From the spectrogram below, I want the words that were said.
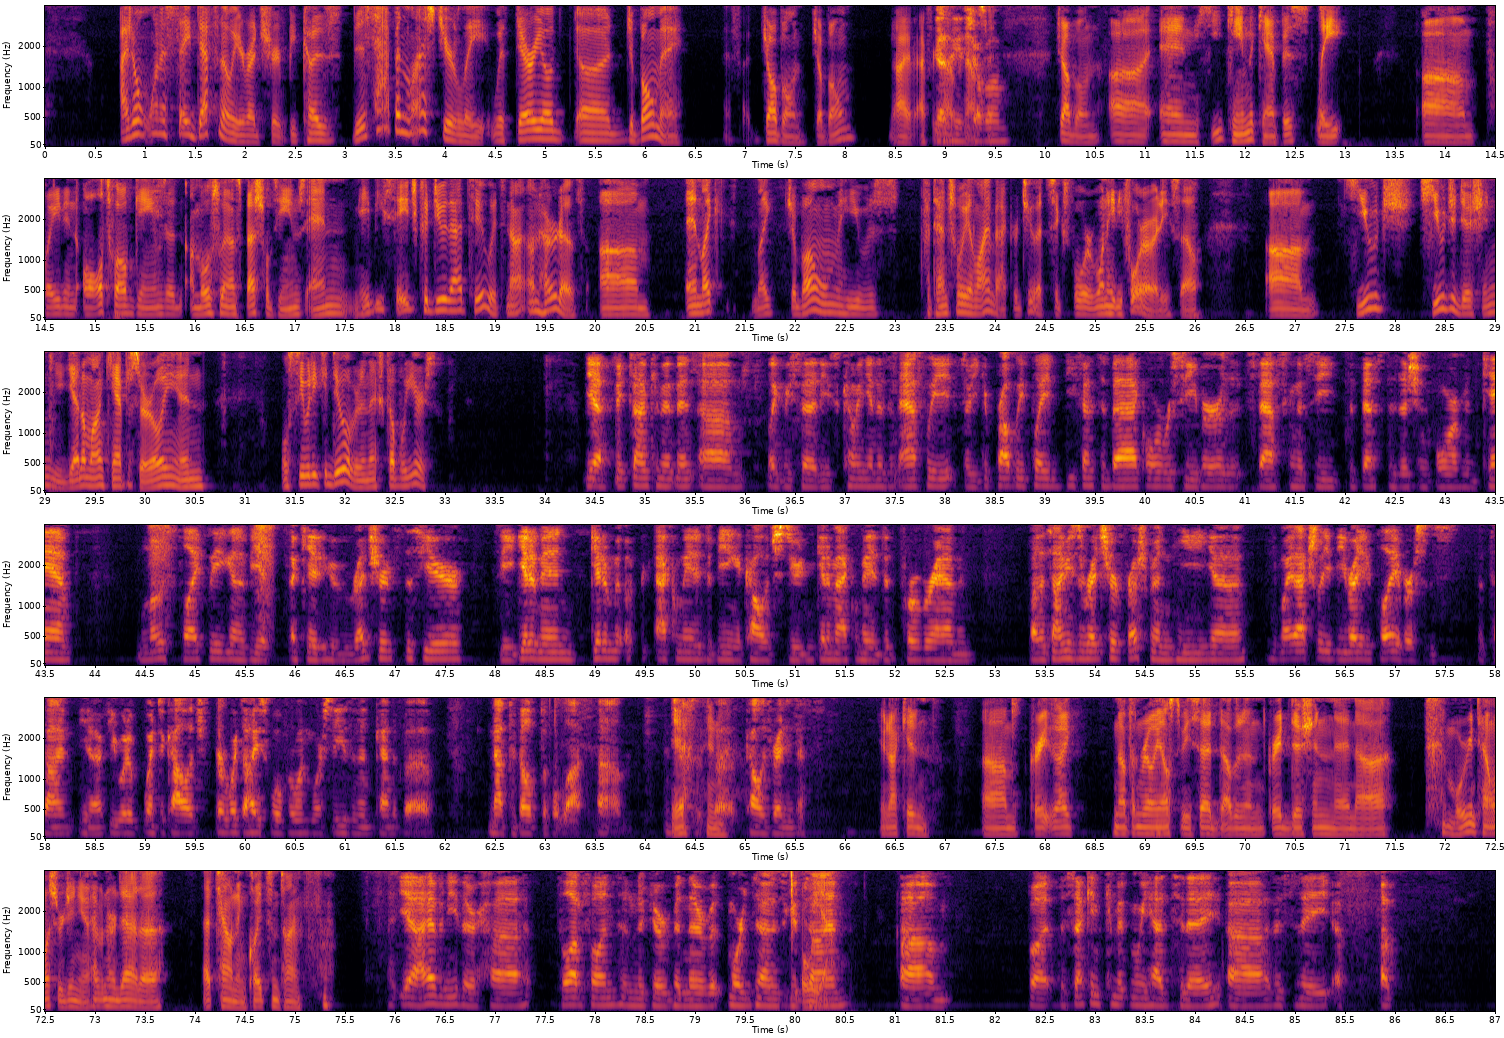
I don't want to say definitely a red shirt because this happened last year late with Dario uh, Jabome, Jabone, Jabone. I, I forget Yeah, I to think it's pronounce it. Jawbone. Jawbone. Uh, and he came to campus late, um, played in all 12 games, uh, mostly on special teams, and maybe Sage could do that too. It's not unheard of. Um, and like like Jabone, he was potentially a linebacker too at 6'4", 184 already. So um, huge, huge addition. You get him on campus early, and we'll see what he can do over the next couple years. Yeah, big time commitment. Um, like we said, he's coming in as an athlete, so he could probably play defensive back or receiver. The staff's going to see the best position for him in camp. Most likely going to be a, a kid who redshirts this year. So you get him in, get him acclimated to being a college student, get him acclimated to the program, and by the time he's a redshirt freshman, he uh, he might actually be ready to play versus the time you know if he would have went to college or went to high school for one more season and kind of uh, not developed a whole lot. Um, in Yeah, terms of uh, college readiness. You're not kidding. Um, great, like nothing really else to be said other than great addition and uh, Morgantown, West Virginia. I haven't heard that uh, that town in quite some time. Yeah, I haven't either. Uh, it's a lot of fun. I don't know if you've ever been there, but Morgantown is a good Oh, yeah. time. Um, but the second commitment we had today, uh, this is a, a, a,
